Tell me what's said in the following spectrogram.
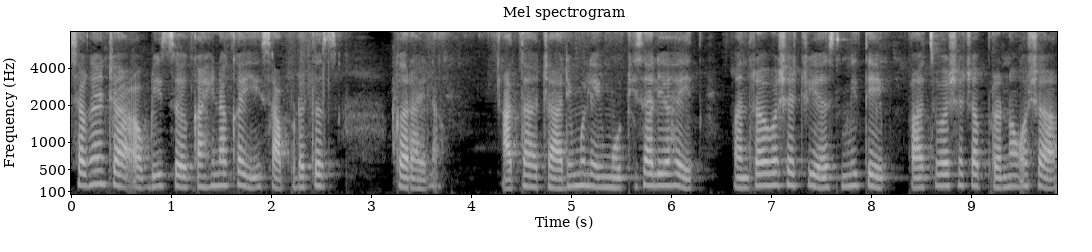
सगळ्यांच्या आवडीचं काही ना काही सापडतच करायला. आता चारी मुले मोठी झाली आहेत. पंधरा वर्षाची असमी ते पाच वर्षाच्या प्रणव अशा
